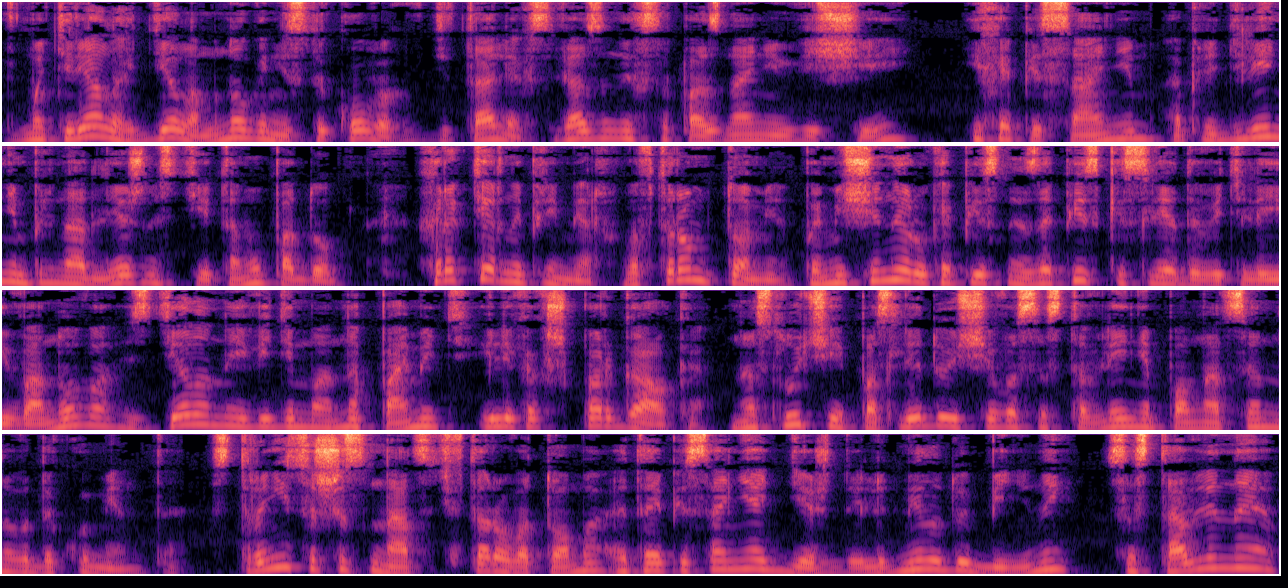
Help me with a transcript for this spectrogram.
В материалах дела много нестыковок в деталях, связанных с опознанием вещей, их описанием, определением принадлежности и тому подобное. Характерный пример. Во втором томе помещены рукописные записки следователя Иванова, сделанные, видимо, на память или как шпаргалка, на случай последующего составления полноценного документа. Страница 16 второго тома – это описание одежды Людмилы Дубининой, составленное,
